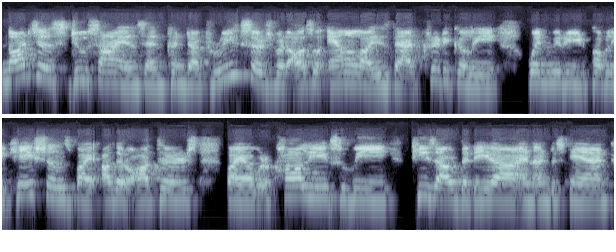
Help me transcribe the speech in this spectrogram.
not just do science and conduct research, but also analyze that critically when we read publications by other authors, by our colleagues. We tease out the data and understand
